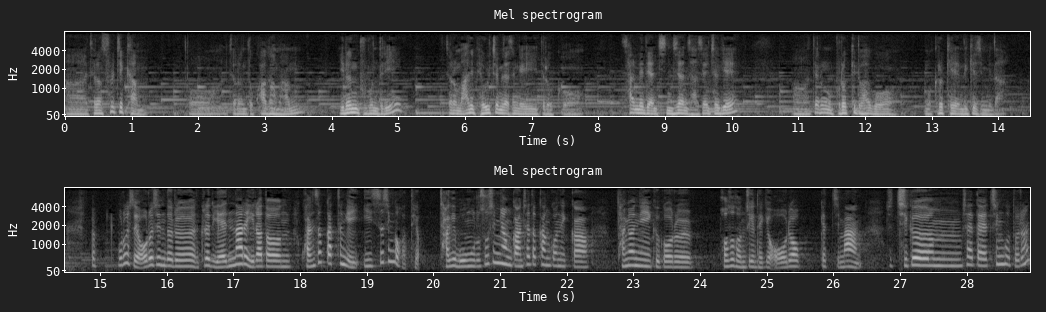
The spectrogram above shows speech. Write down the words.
어, 저런 솔직함, 또 저런 또 과감함 이런 부분들이 저는 많이 배울 점이다 생각이 들었고 삶에 대한 진지한 자세 저게 어, 때로는 부럽기도 하고 뭐 그렇게 느껴집니다. 모르겠어요. 어르신들은 그래도 옛날에 일하던 관습 같은 게 있으신 것 같아요. 자기 몸으로 수십 년간 체득한 거니까 당연히 그거를 벗어 던지기 되게 어렵겠지만 지금 세대 친구들은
